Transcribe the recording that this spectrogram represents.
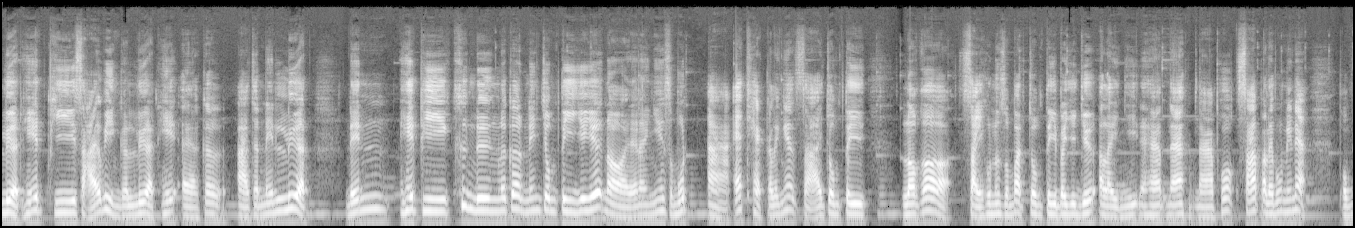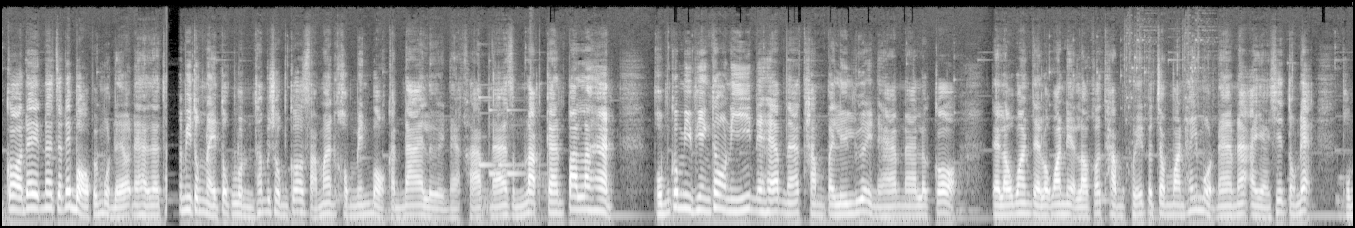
เลือด HP สายวิ่งก็เลือด H เออก็อาจจะเน้นเลือด เน้น HP ครึ่งหนึงแล้วก็เน้นโจมตีเยอะๆหน่อยอะไรอย่างงี้สมมติอ่าแอตแทกอะไรเงี้ยสายโจมตี เราก็ใส่คุณสมบัติโจมตีไปเยอะๆอะไรอย่างนี้นะครับนะนะพวกซับอะไรพวกนี้เนี่ยผมก็ได้น่าจะได้บอกไปหมดแล้วนะครับถ้ามีตรงไหนตกหล่นท่านผู้ชมก็สามารถคอมเมนต์บอกกันได้เลยนะครับนะสำหรับการปั้นรหัส ผมก็มีเพียงเท่านี้นะครับนะทำไปเรื่อยๆนะครับนะแล้วก็แต่ละวันแต่ละวันเนี่ยเราก็ทำเควสประจำวันให้หมดนะครับนะอะอย่างเช่นตรงเนี้ยผม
